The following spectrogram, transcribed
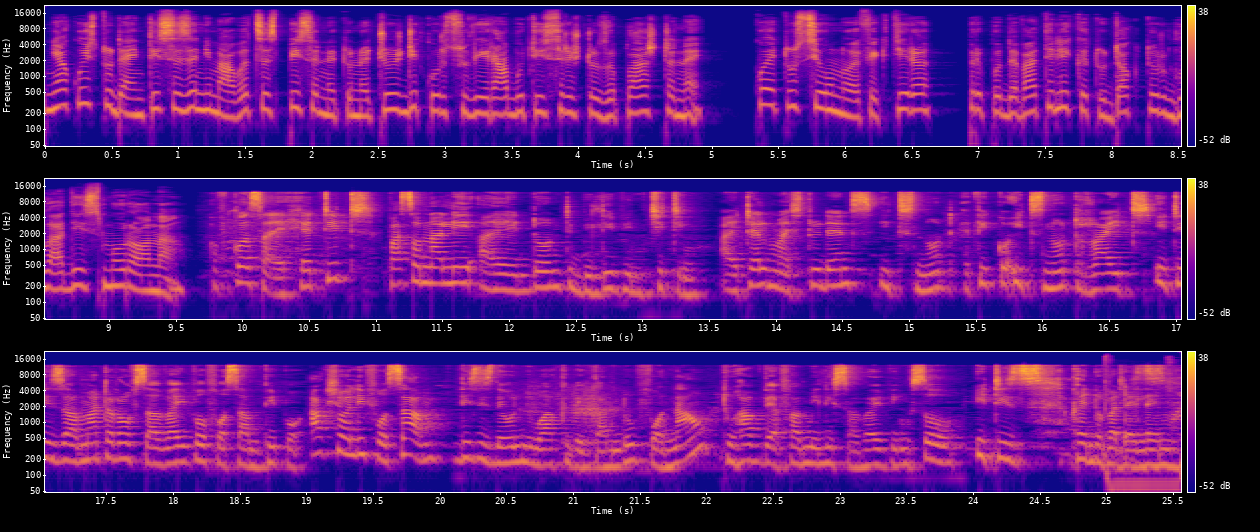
някои студенти се занимават с писането на чужди курсови работи срещу заплащане, което силно ефектира преподаватели като доктор Гладис Морона. Of course, I hate it. Personally, I don't believe in cheating. I tell my students it's not ethical, it's not right. It is a matter of survival for some people. Actually, for some, this is the only work they can do for now to have their family surviving. So it is kind of a dilemma.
